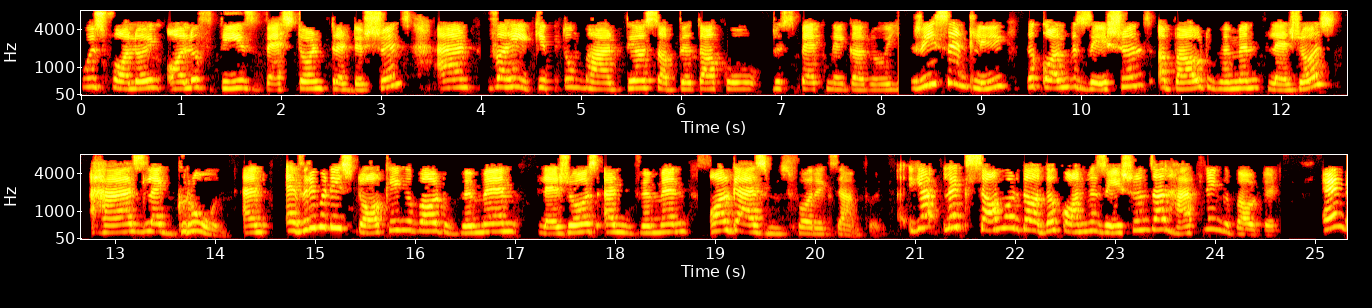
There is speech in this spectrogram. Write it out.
who is following all of these Western traditions, and वही कि तुम भारतीय सभ्यता को respect नहीं कर रहे हो. Recently, the conversations about women pleasures has like grown and everybody's talking about women pleasures and women orgasms for example yeah like some or the other conversations are happening about it and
